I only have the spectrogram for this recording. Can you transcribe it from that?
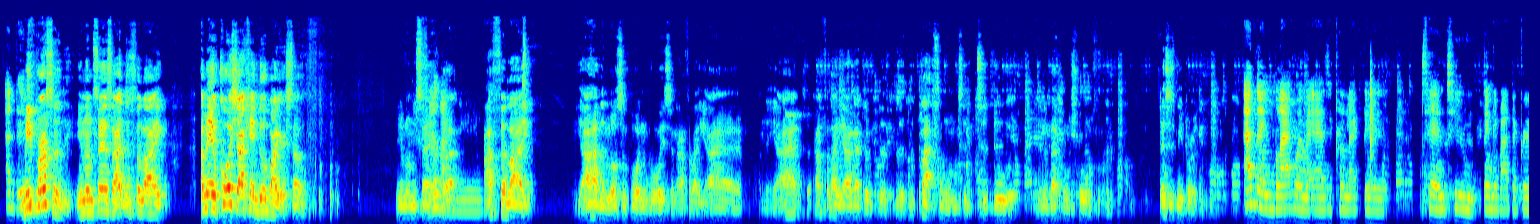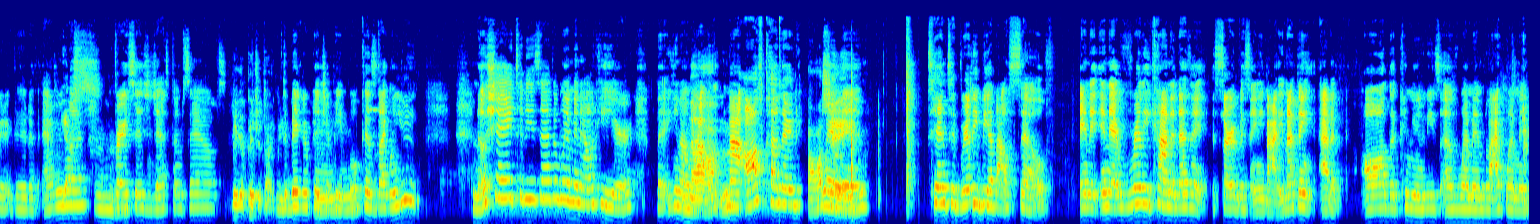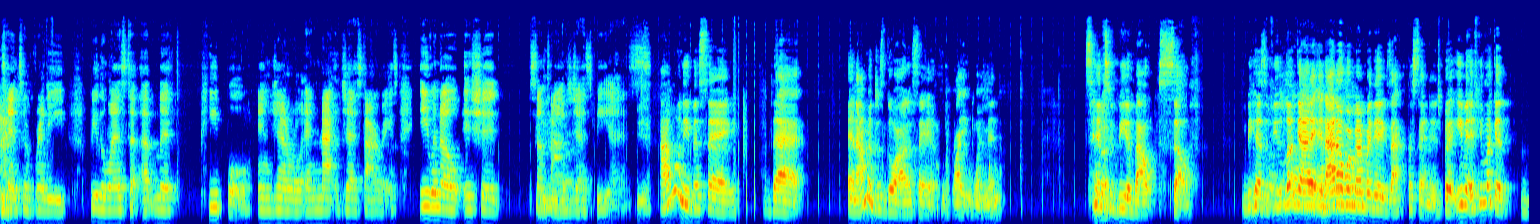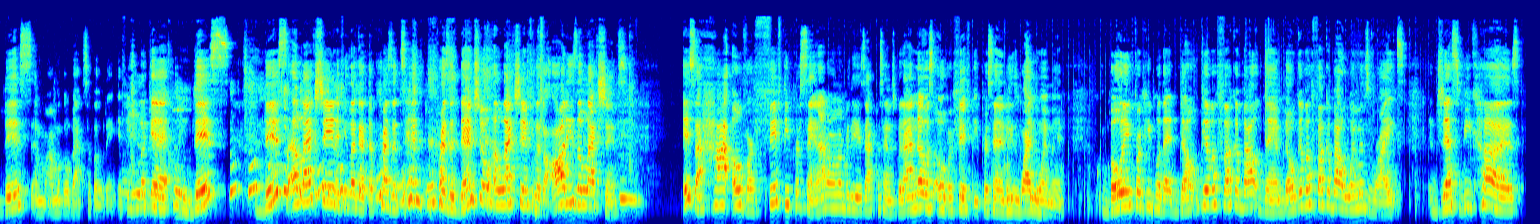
I do. Me personally, you know what I'm saying. So I just feel like, I mean, of course y'all can't do it by yourself. You know what I'm saying, feel but. like I feel like y'all have the most important voice, and I feel like y'all have. I mean, y'all have. I feel like y'all got the the, the, the platform to, to do it in the best one's for. That's just me personally. I think black women as a collective tend to think about the greater good of everyone Yes. Mm-hmm. versus just themselves. Bigger picture type people. The bigger picture Mhm. people. Because, like, when you. No shade to these other women out here, but you know, my, my off colored women shade. tend to really be about self. And it and it really kind of doesn't service anybody. And I think out of all the communities of women, black women tend to really be the ones to uplift people in general and not just our race. Even though it should sometimes Everybody. just be us. Yeah. I won't even say that, and I'm gonna just go out and say it, white women tend Okay. to be about self. Because if you look at it, and I don't remember the exact percentage, but even if you look at this, and I'm gonna go back to voting. If you look at this, this election, if you look at the president presidential election, if you look at all these elections, it's a high over fifty percent. I don't remember the exact percentage, but I know it's over fifty percent of these white women voting for people that don't give a fuck about them, don't give a fuck about women's rights, just because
